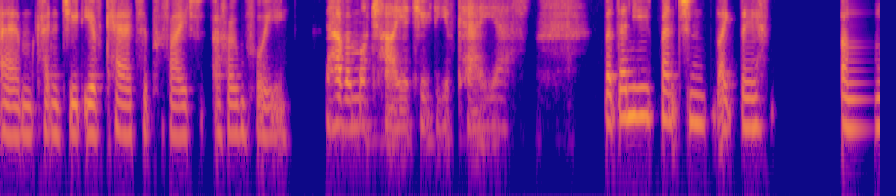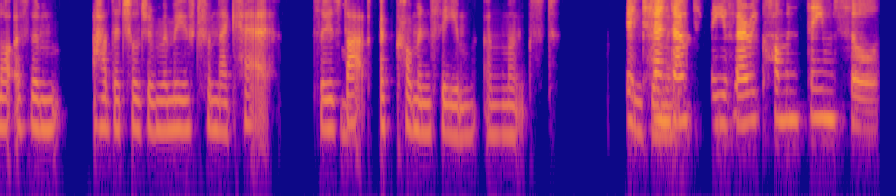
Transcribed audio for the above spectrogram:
um, kind of duty of care to provide a home for you. They have a much higher duty of care, yes. But then you mentioned like they, a lot of them had their children removed from their care. So is mm. that a common theme amongst? It turned women? out to be a very common theme. So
